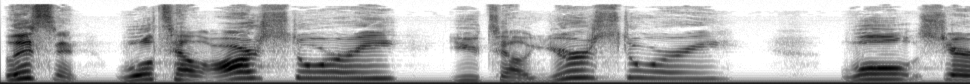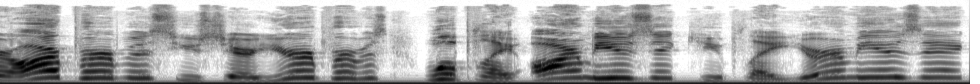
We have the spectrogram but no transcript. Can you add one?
listen, we'll tell our story, you tell your story. We'll share our purpose, you share your purpose. We'll play our music, you play your music.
